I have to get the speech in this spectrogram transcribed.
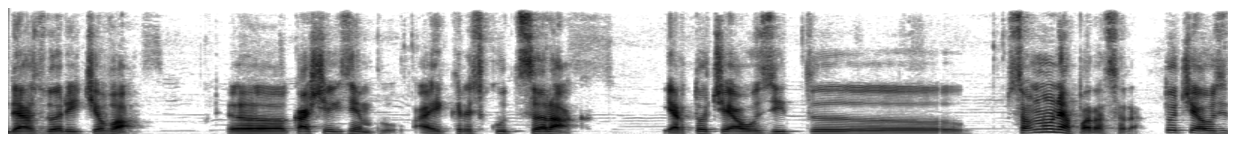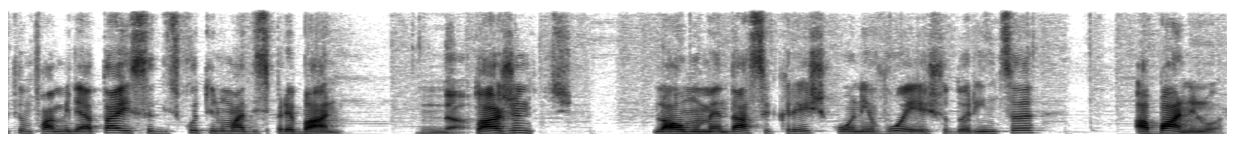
de a-ți dori ceva. Uh, Ca și exemplu, ai crescut sărac, iar tot ce ai auzit, uh, sau nu neapărat sărac, tot ce ai auzit în familia ta e să discuti numai despre bani. Da. Tu ajungi la un moment dat să crești cu o nevoie și o dorință a banilor.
